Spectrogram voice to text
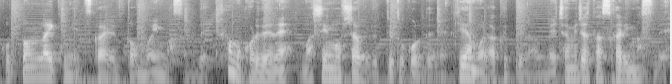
コットンライクに使えると思いますので、しかもこれこれでね、マシンウォッシャブルっていうところでね、ケアも楽っていうのはめちゃめちゃ助かりますね。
